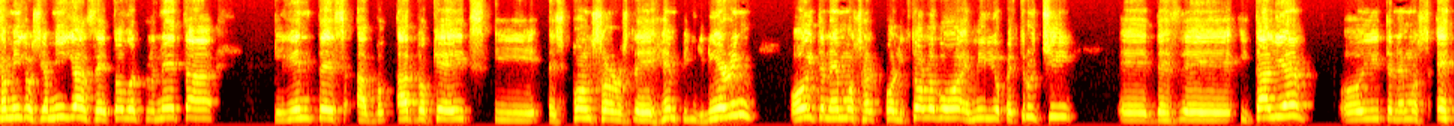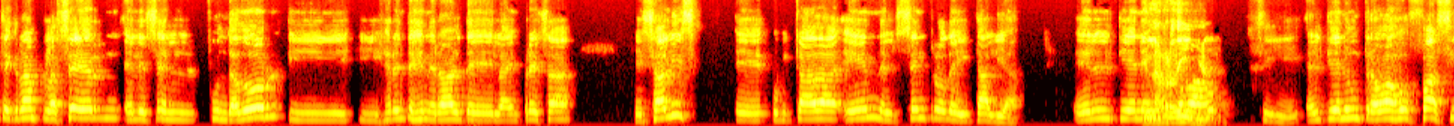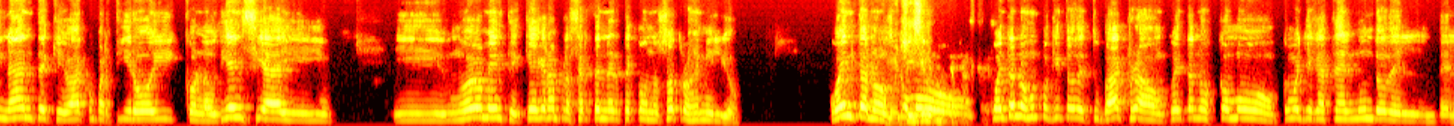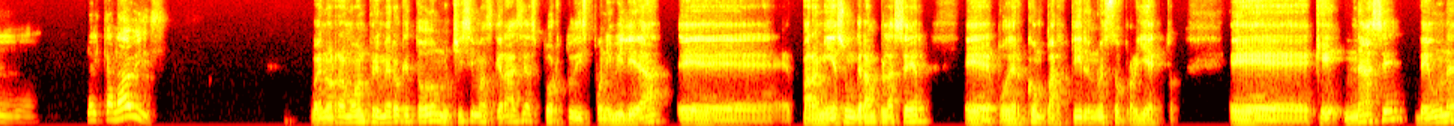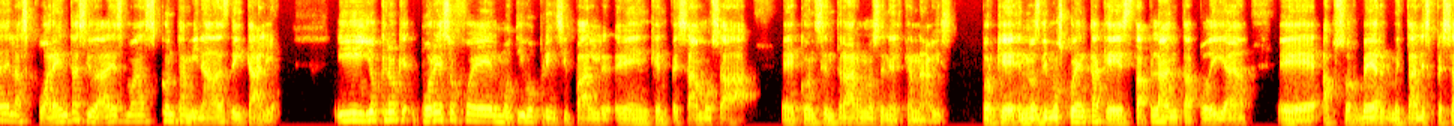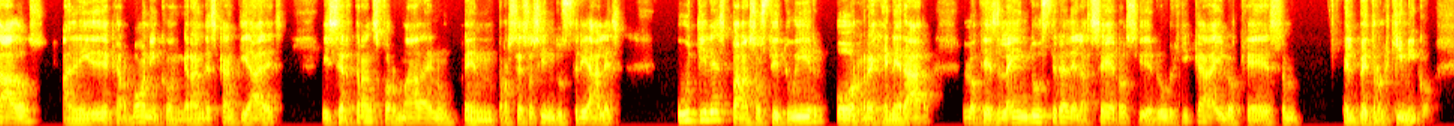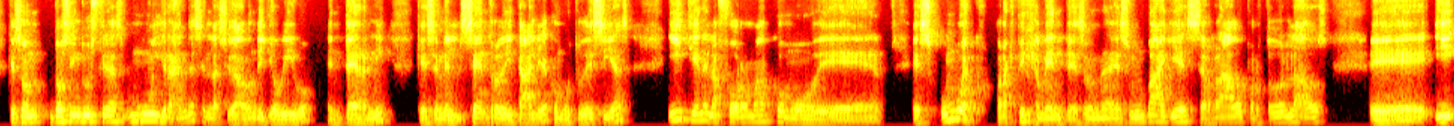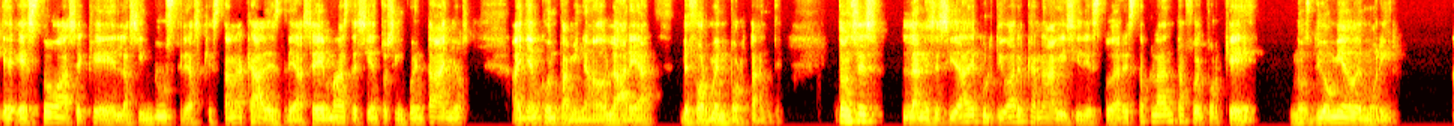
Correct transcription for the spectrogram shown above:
amigos y amigas de todo el planeta, clientes, advocates y sponsors de Hemp Engineering. Hoy tenemos al politólogo Emilio Petrucci eh, desde Italia. Hoy tenemos este gran placer. Él es el fundador y, gerente general de la empresa Salis, eh, ubicada en el centro de Italia. Él tiene en la rodilla. Sí, él tiene un trabajo fascinante que va a compartir hoy con la audiencia y, nuevamente, qué gran placer tenerte con nosotros, Emilio. Cuéntanos, cómo, cuéntanos un poquito de tu background, cuéntanos cómo, cómo llegaste al mundo del, del, cannabis. Bueno, Ramón, primero que todo, muchísimas gracias por tu disponibilidad. Eh, para mí es un gran placer eh, poder compartir nuestro proyecto. Eh, que nace de una de las 40 ciudades más contaminadas de Italia. Y yo creo que por eso fue el motivo principal en que empezamos a eh, concentrarnos en el cannabis, porque nos dimos cuenta que esta planta podía eh, absorber metales pesados, anhídrido carbónico en grandes cantidades y ser transformada en, en procesos industriales útiles para sustituir o regenerar lo que es la industria del acero, siderúrgica y lo que es el petrolquímico, que son dos industrias muy grandes en la ciudad donde yo vivo, en Terni, que es en el centro de Italia, como tú decías, y tiene la forma como de, es un hueco prácticamente, es, una, es un valle cerrado por todos lados, eh, y esto hace que las industrias que están acá desde hace más de 150 años hayan contaminado el área de forma importante. Entonces, la necesidad de cultivar el cannabis y de estudiar esta planta fue porque nos dio miedo de morir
